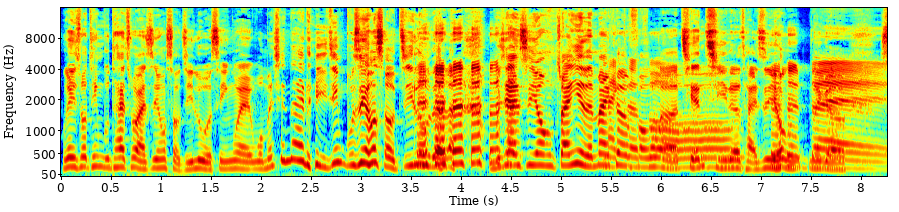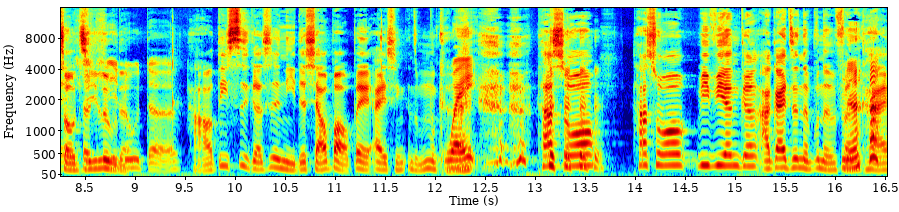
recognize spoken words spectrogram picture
我跟你说听不太出来是用手机录的，是因为我们现在的已经不是用手机录的了，我们现在是用专业的麦克风了，前期的才是用那个手机录的。好，第四个是你的小宝贝爱心，怎么那么可爱？他说。他说：“VVN 跟阿盖真的不能分开，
